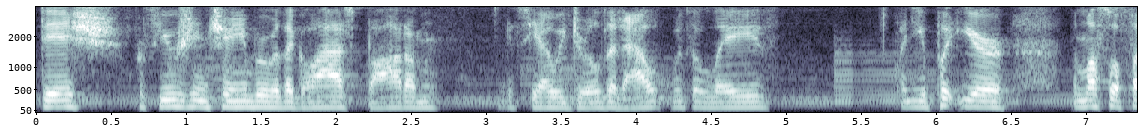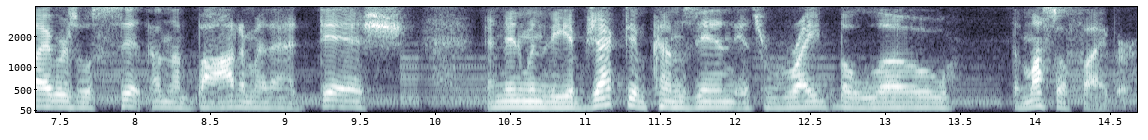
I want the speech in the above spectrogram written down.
dish perfusion chamber with a glass bottom. You can see how we drilled it out with a lathe. When you put your, the muscle fibers will sit on the bottom of that dish. And then when the objective comes in, it's right below the muscle fiber.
